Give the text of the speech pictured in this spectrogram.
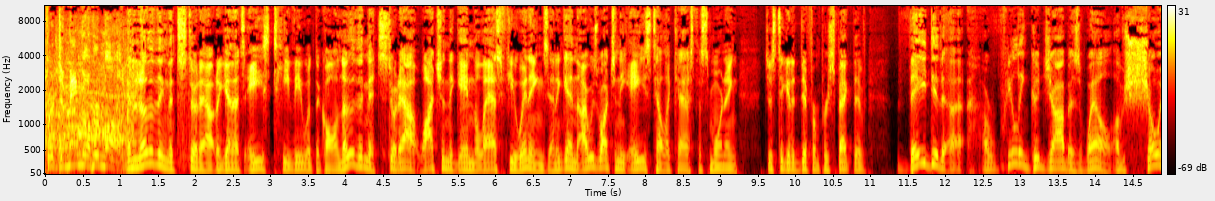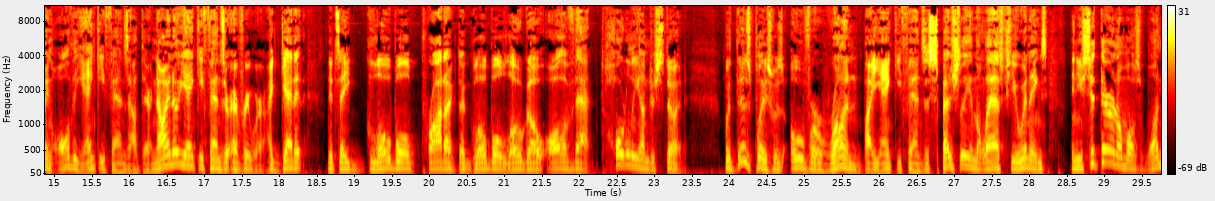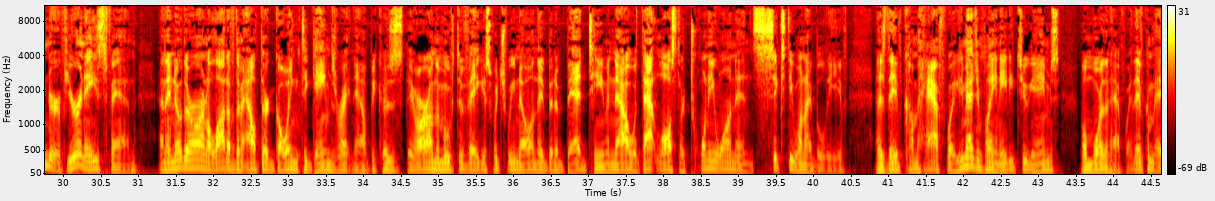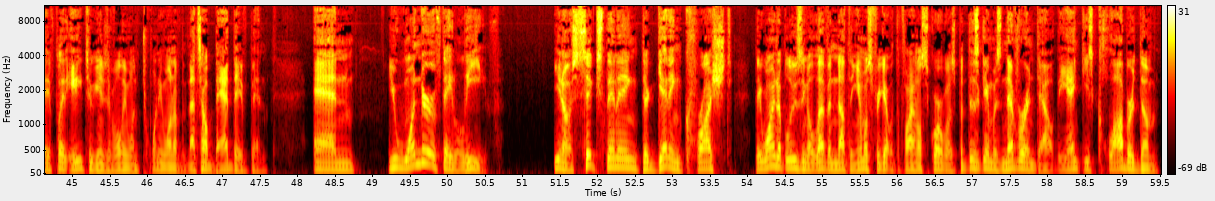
for Domingo Germán. And another thing that stood out, again, that's A's TV with the call. Another thing that stood out watching the game the last few innings, and again, I was watching the A's telecast this morning just to get a different perspective. They did a, a really good job as well of showing all the Yankee fans out there. Now, I know Yankee fans are everywhere. I get it. It's a global product, a global logo, all of that. Totally understood. But this place was overrun by Yankee fans, especially in the last few innings. And you sit there and almost wonder if you're an A's fan, and I know there aren't a lot of them out there going to games right now because they are on the move to Vegas, which we know, and they've been a bad team. And now with that loss, they're 21 and 61, I believe, as they've come halfway. Can you imagine playing 82 games? Well, more than halfway. They've come. They've played 82 games. They've only won 21 of them. That's how bad they've been. And you wonder if they leave. You know, sixth inning, they're getting crushed. They wind up losing 11 nothing. You almost forget what the final score was, but this game was never in doubt. The Yankees clobbered them.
